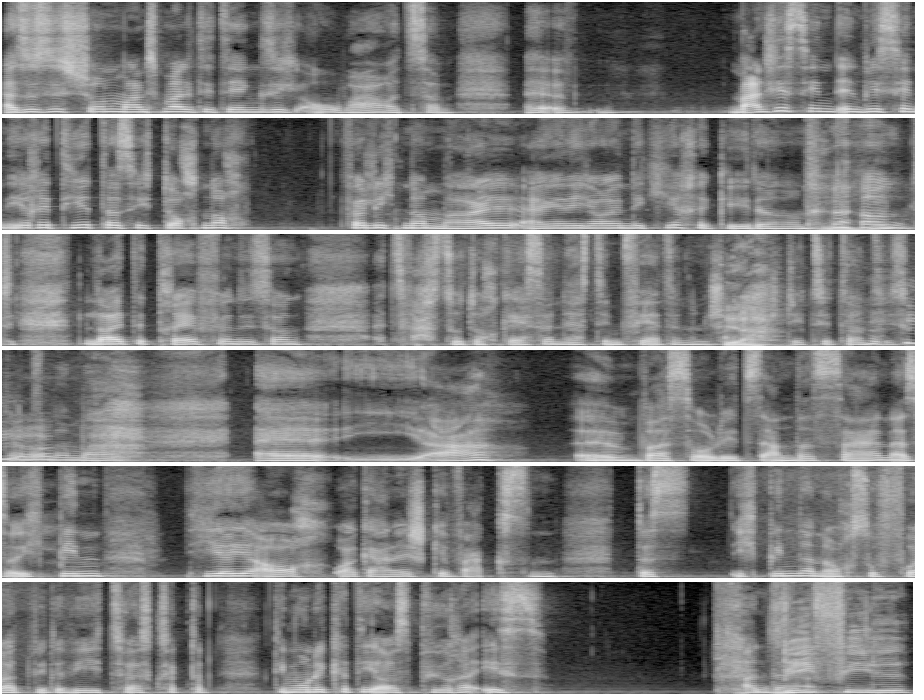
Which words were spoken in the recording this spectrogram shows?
also es ist schon manchmal, die denken sich, oh wow, jetzt hab, äh, manche sind ein bisschen irritiert, dass ich doch noch völlig normal eigentlich auch in die Kirche gehe dann und, und Leute treffe und die sagen, jetzt warst du doch gestern erst im Fernsehen und schau, Ja. steht sie da und sie ist ganz normal. Äh, ja, äh, was soll jetzt anders sein? Also ich bin hier ja auch organisch gewachsen. Das, ich bin dann auch sofort wieder, wie ich zuerst gesagt habe, die Monika, die aus Pyra ist. Der- Wie viel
